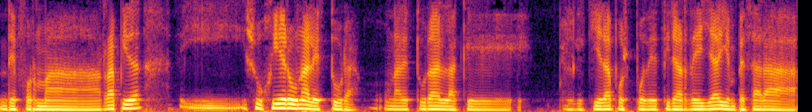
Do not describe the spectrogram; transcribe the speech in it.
de forma rápida y sugiero una lectura, una lectura en la que el que quiera pues puede tirar de ella y empezar a,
